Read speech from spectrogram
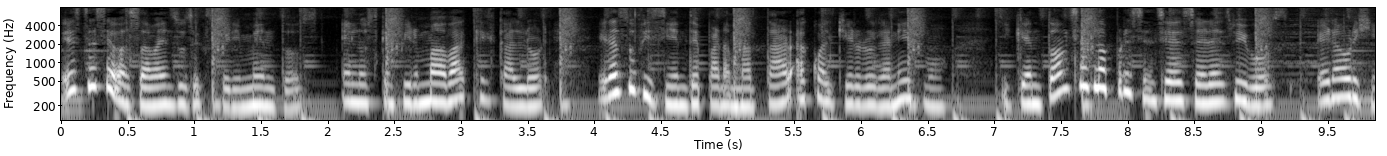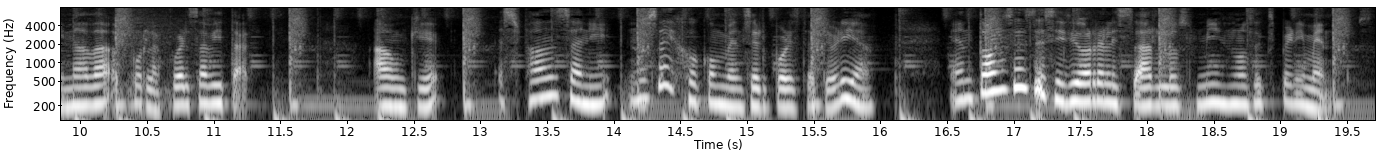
Este se basaba en sus experimentos, en los que afirmaba que el calor era suficiente para matar a cualquier organismo y que entonces la presencia de seres vivos era originada por la fuerza vital. Aunque Spallanzani no se dejó convencer por esta teoría, entonces decidió realizar los mismos experimentos.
